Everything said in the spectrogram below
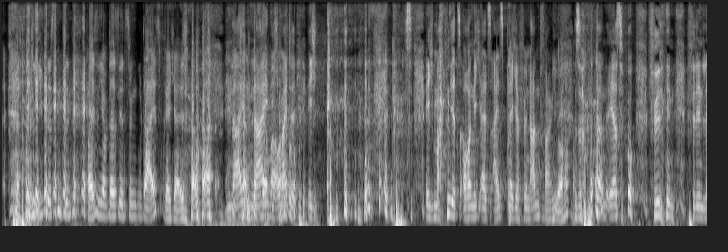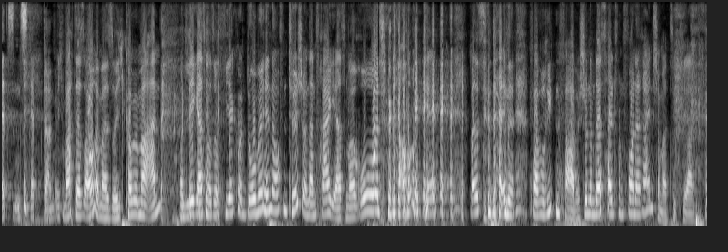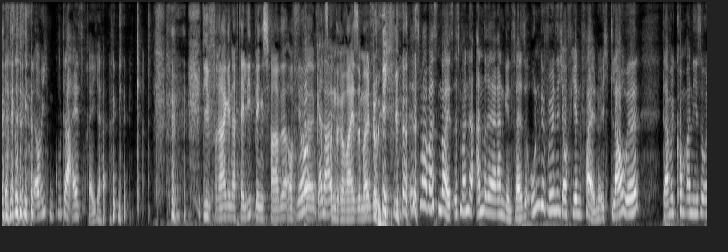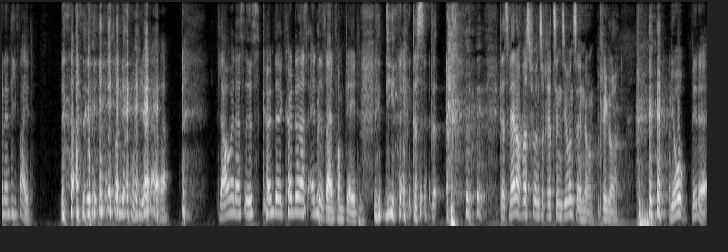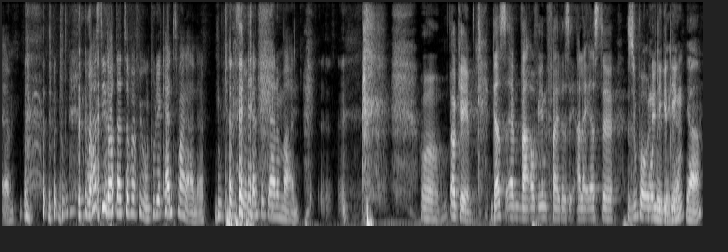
am liebsten sind. Weiß nicht, ob das jetzt so ein guter Eisbrecher ist, aber Nein, ja nein, mal ich meinte, ich, ich meine jetzt auch nicht als Eisbrecher für den Anfang, Ja. sondern eher so für den, für den letzten Step dann. Ich mache das auch immer so. Ich komme immer an und lege erstmal so vier Kondome hin auf den Tisch und dann frage ich erstmal rot, blau, okay. Was ist denn deine Favoritenfarbe? Schon um das halt von vornherein schon mal zu klären. Das ist, glaube ich, ein guter Eisbrecher. Die Frage nach der Lieblingsfarbe auf Jo, äh, ganz Frage- andere Weise mal durchführen. ist mal was Neues, ist mal eine andere Herangehensweise. Ungewöhnlich auf jeden Fall. Nur ich glaube, damit kommt man nicht so unendlich weit. also ich hab's noch nicht probiert, aber ich glaube, das ist, könnte, könnte das Ende sein vom Date. Direkt. Das, das, das wäre doch was für unsere Rezensionssendung, Gregor. Jo, bitte. Ähm. Du, du, du hast die doch da zur Verfügung. Tu dir keinen Zwang an. Ne? Kannst, du, kannst du gerne machen. Oh, okay. Das ähm, war auf jeden Fall das allererste super unnötige Ding. Ja.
